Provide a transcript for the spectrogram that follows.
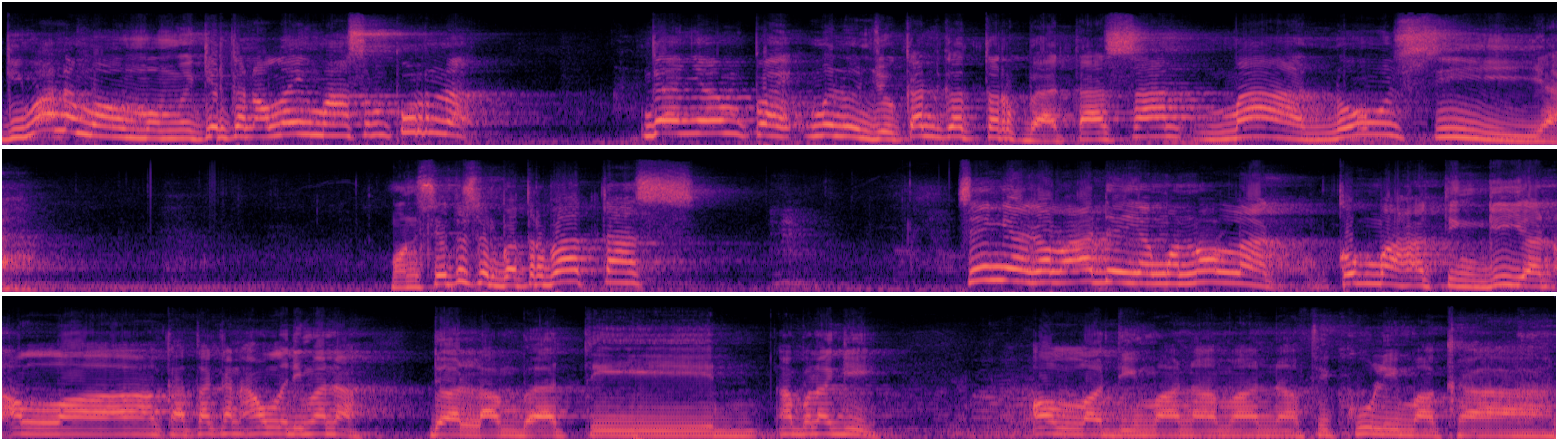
Gimana mau memikirkan Allah yang maha sempurna? Nggak nyampe menunjukkan keterbatasan manusia. Manusia itu serba terbatas. Sehingga kalau ada yang menolak kemaha tinggian Allah, katakan Allah di mana? dalam batin. Apalagi Allah di mana-mana fikuli makan.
